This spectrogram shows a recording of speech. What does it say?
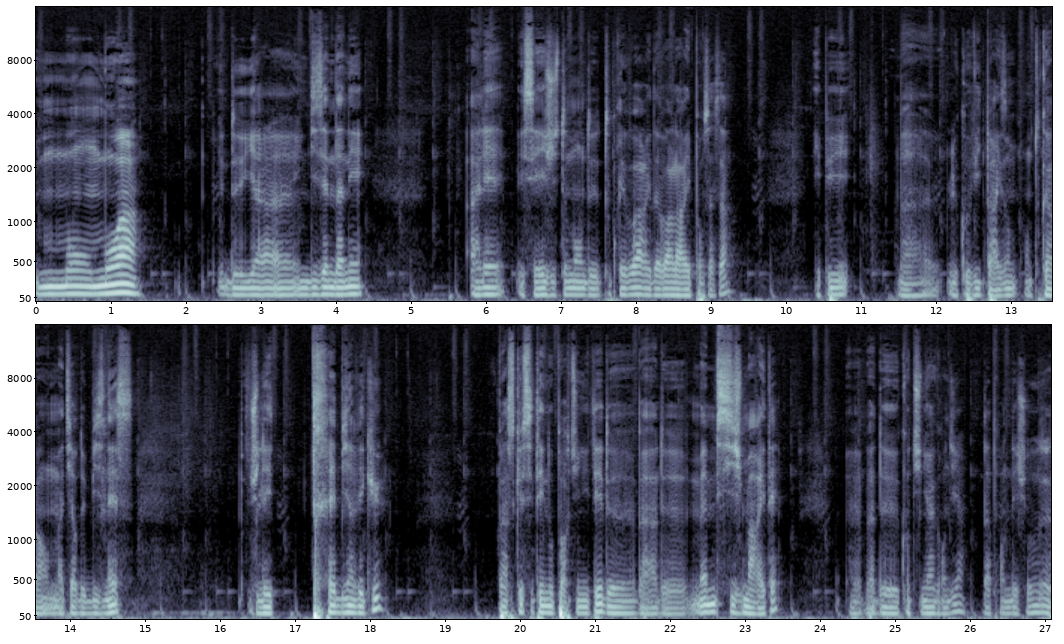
mon moi de il y a une dizaine d'années allait essayer justement de tout prévoir et d'avoir la réponse à ça. Et puis, bah, le Covid, par exemple, en tout cas en matière de business, je l'ai très bien vécu parce que c'était une opportunité de, bah, de même si je m'arrêtais, euh, bah, de continuer à grandir, d'apprendre des choses, de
